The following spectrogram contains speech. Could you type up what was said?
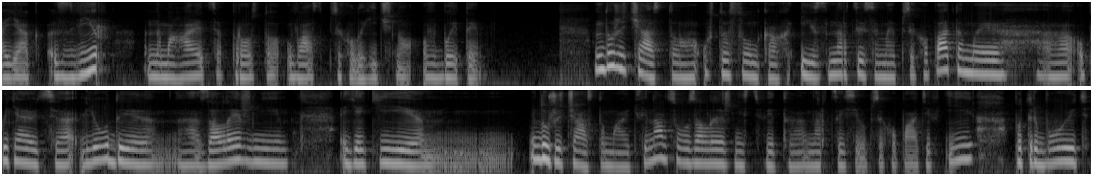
як звір, намагається просто вас психологічно вбити. Дуже часто у стосунках із нарцисами і психопатами е, опиняються люди е, залежні, які дуже часто мають фінансову залежність від е, нарцисів і психопатів і потребують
